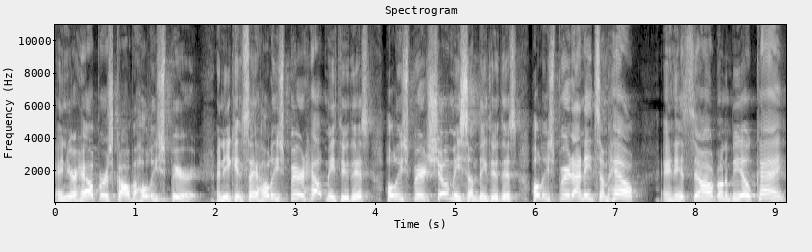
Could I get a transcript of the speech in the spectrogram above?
And your helper is called the Holy Spirit. And you can say, Holy Spirit, help me through this. Holy Spirit, show me something through this. Holy Spirit, I need some help. And it's all going to be okay.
